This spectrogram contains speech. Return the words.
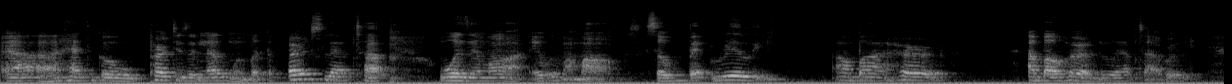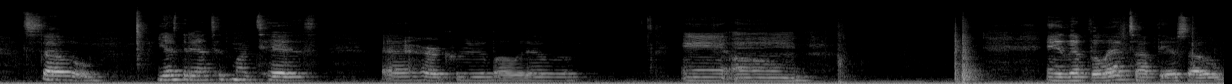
I had to go purchase another one. But the first laptop wasn't mine, it was my mom's. So, but really, I'm buying her, I bought her a new laptop, really. So, yesterday I took my test at her crib or whatever. And, um, and left the laptop there. So,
